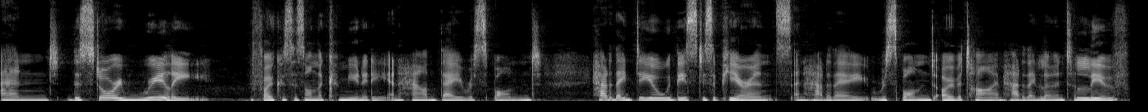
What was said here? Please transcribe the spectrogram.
And the story really focuses on the community and how they respond. How do they deal with this disappearance and how do they respond over time? How do they learn to live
